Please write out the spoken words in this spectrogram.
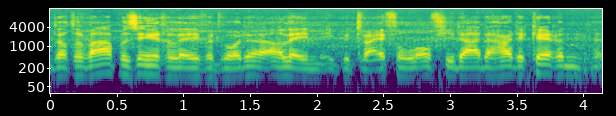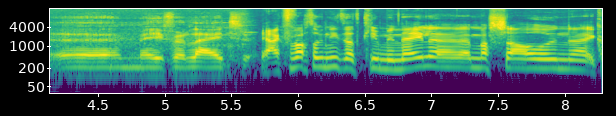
dat er wapens ingeleverd worden. Alleen ik betwijfel of je daar de harde kern uh, mee verleidt. Ja, ik verwacht ook niet dat criminelen massaal hun. Ik,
